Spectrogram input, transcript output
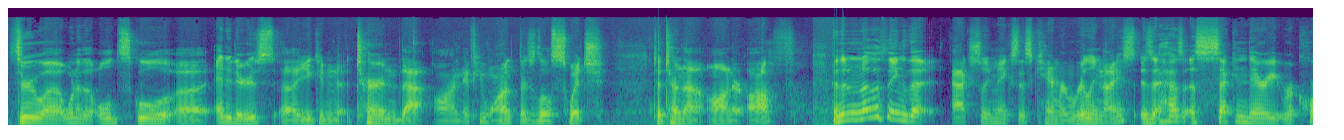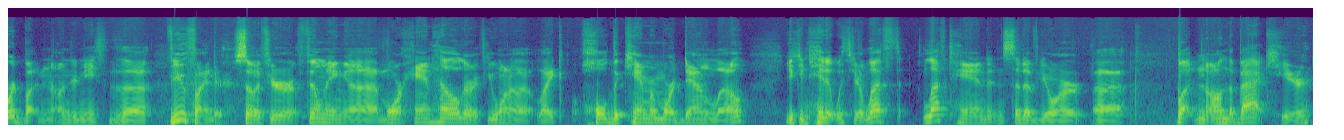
through uh, one of the old school uh, editors, uh, you can turn that on if you want. There's a little switch to turn that on or off. And then another thing that actually makes this camera really nice is it has a secondary record button underneath the viewfinder. So if you're filming uh, more handheld or if you want to like hold the camera more down low, you can hit it with your left left hand instead of your uh, button on the back here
